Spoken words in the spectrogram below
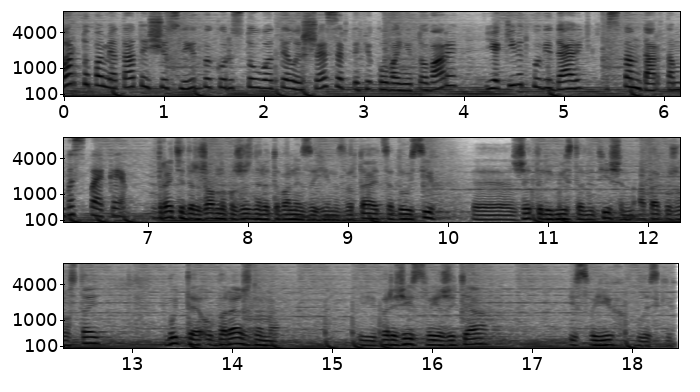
варто пам'ятати, що слід використовувати лише сертифіковані товари, які відповідають стандартам безпеки. Третій державний пожежний рятувальний загін звертається до усіх е, жителів міста Нетішин, а також гостей. Будьте обережними і бережіть своє життя і своїх близьких.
